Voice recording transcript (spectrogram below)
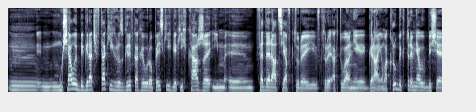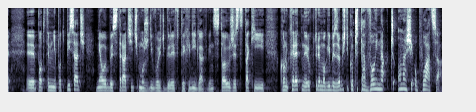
mm, musiałyby grać w takich rozgrywkach europejskich, w jakich każe im y, federacja, w której, w której aktualnie grają. A kluby, które miałyby się y, pod tym nie podpisać, miałyby stracić możliwość gry w tych ligach, więc to już jest taki konkretny ruch, który mogliby zrobić, tylko czy ta wojna, czy ona się opłaca?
